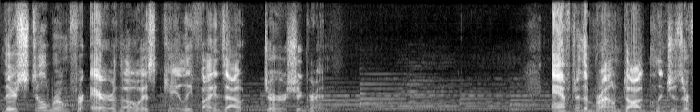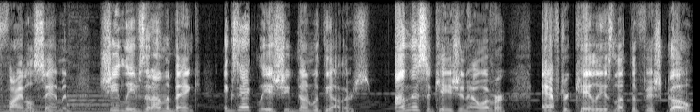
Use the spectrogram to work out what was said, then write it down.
There's still room for error though as Kaylee finds out to her chagrin. After the brown dog clinches her final salmon, she leaves it on the bank exactly as she'd done with the others. On this occasion, however, after Kaylee has let the fish go,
